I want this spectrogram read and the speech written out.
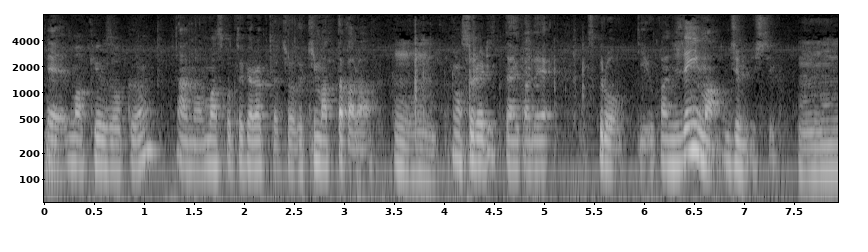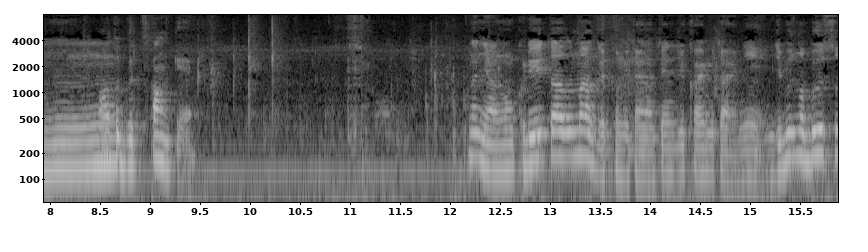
でまあ久蔵君あのマスコットキャラクターちょうど決まったからもうそれ立体化で作ろうっていう感じで今準備してる。あとグッズ関係何あのクリエイターズマーケットみたいな展示会みたいに自分のブース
